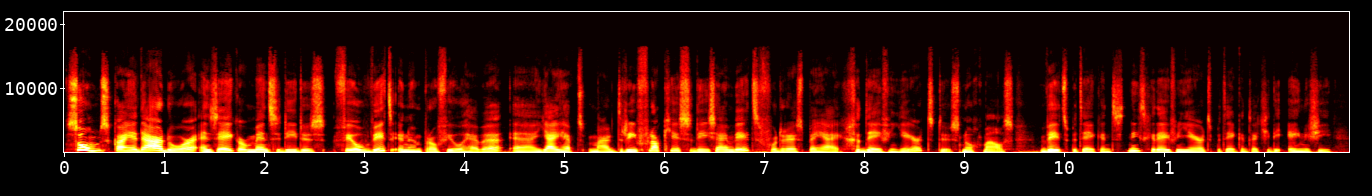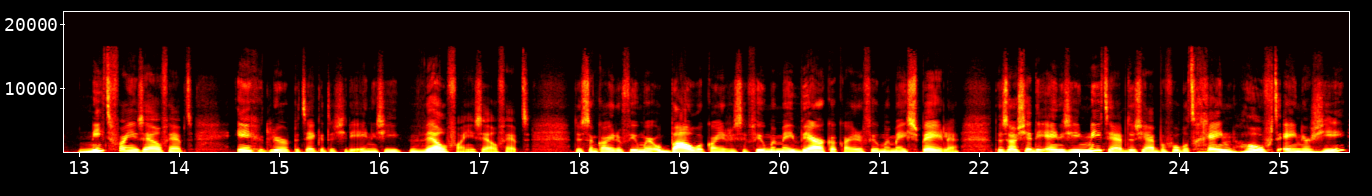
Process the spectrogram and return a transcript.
soms kan je daardoor, en zeker mensen die dus veel wit in hun profiel hebben, uh, jij hebt maar drie vlakjes die zijn wit. Voor de rest ben jij gedefinieerd. Dus nogmaals, wit betekent niet gedefinieerd, betekent dat je die energie niet van jezelf hebt. Ingekleurd betekent dat je die energie wel van jezelf hebt. Dus dan kan je er veel meer op bouwen, kan je er veel meer mee werken, kan je er veel meer mee spelen. Dus als je die energie niet hebt, dus jij hebt bijvoorbeeld geen hoofdenergie,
